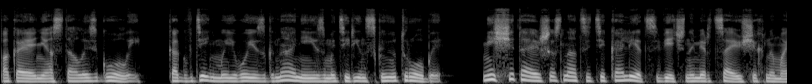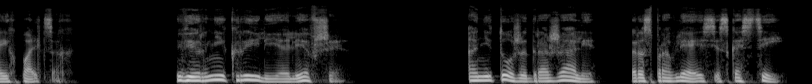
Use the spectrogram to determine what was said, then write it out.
пока я не осталась голой, как в день моего изгнания из материнской утробы, не считая шестнадцати колец, вечно мерцающих на моих пальцах. «Верни крылья, левши». Они тоже дрожали, расправляясь из костей.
